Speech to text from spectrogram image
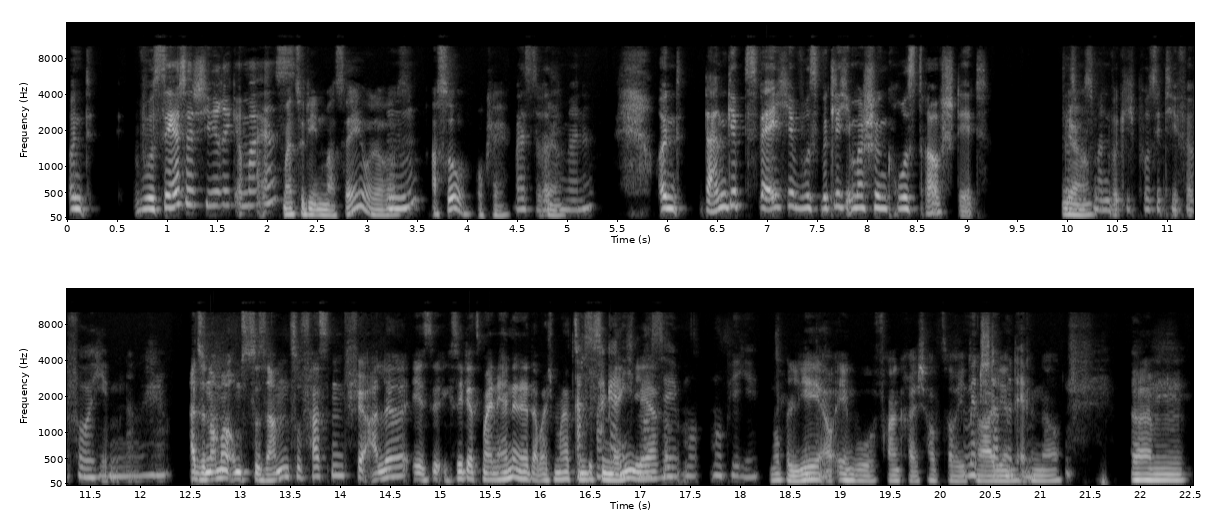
Und wo es sehr, sehr schwierig immer ist. Meinst du die in Marseille oder was? Mhm. Ach so, okay. Weißt du, was Ja. ich meine? Und dann gibt's welche, wo es wirklich immer schön groß draufsteht. Das Ja. muss man wirklich positiv hervorheben. Dann, ja. Also nochmal, um es zusammenzufassen für alle. Se- ich seht jetzt meine Hände nicht, aber ich mache jetzt ein Ach, bisschen Mengenlehre. Montpellier. Montpellier, auch irgendwo Frankreich, Hauptsache Mit Stadt Italien, mit M. genau. Ähm,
